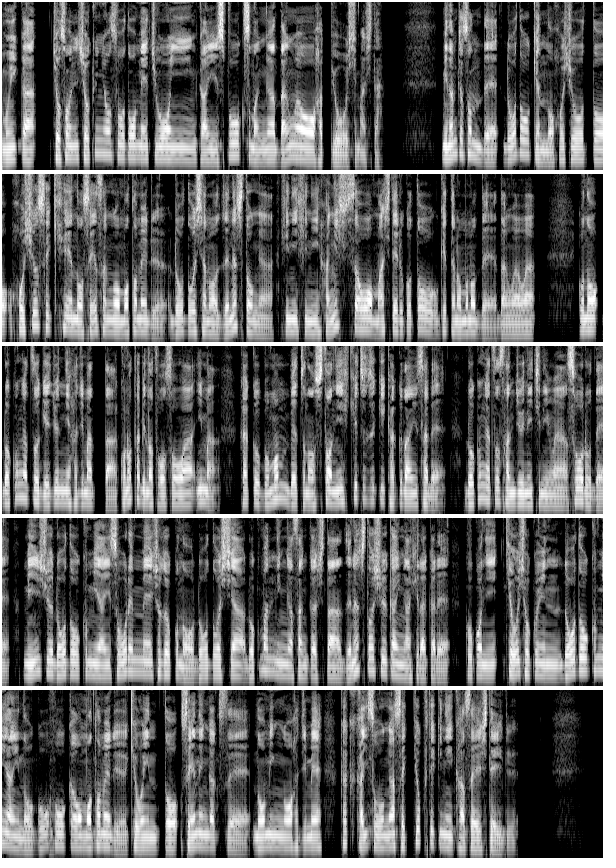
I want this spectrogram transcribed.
6日、朝鮮職業総同盟中央委員会スポークスマンが談話を発表しました。南朝鮮で労働権の保障と保守石兵の生産を求める労働者のゼネストが日に日に激しさを増していることを受けてのもので談話は、この6月下旬に始まったこの度の闘争は今、各部門別の首都に引き続き拡大され、6月30日にはソウルで民主労働組合総連盟所属の労働者6万人が参加したゼネスト集会が開かれ、ここに教職員労働組合の合法化を求める教員と青年学生、農民をはじめ各階層が積極的に加勢している。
